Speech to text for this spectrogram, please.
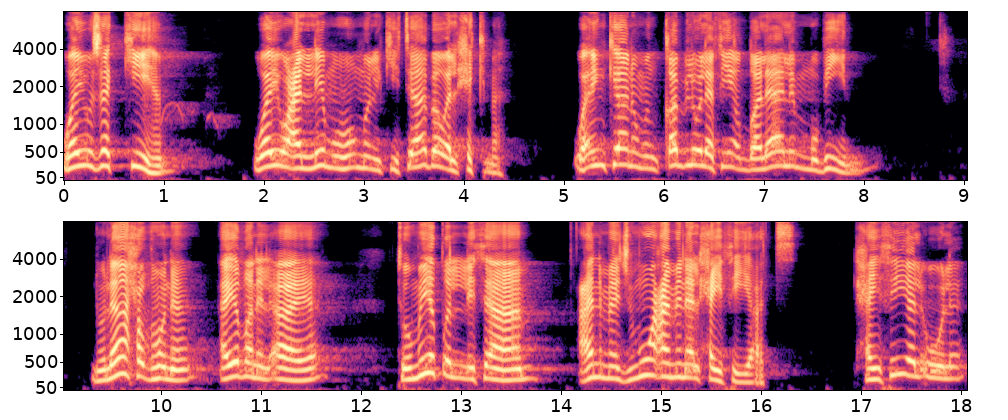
ويزكيهم ويعلمهم الكتاب والحكمة. وإن كانوا من قبل لفي ضلال مبين. نلاحظ هنا أيضا الآية تميط اللثام عن مجموعة من الحيثيات. الحيثية الأولى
